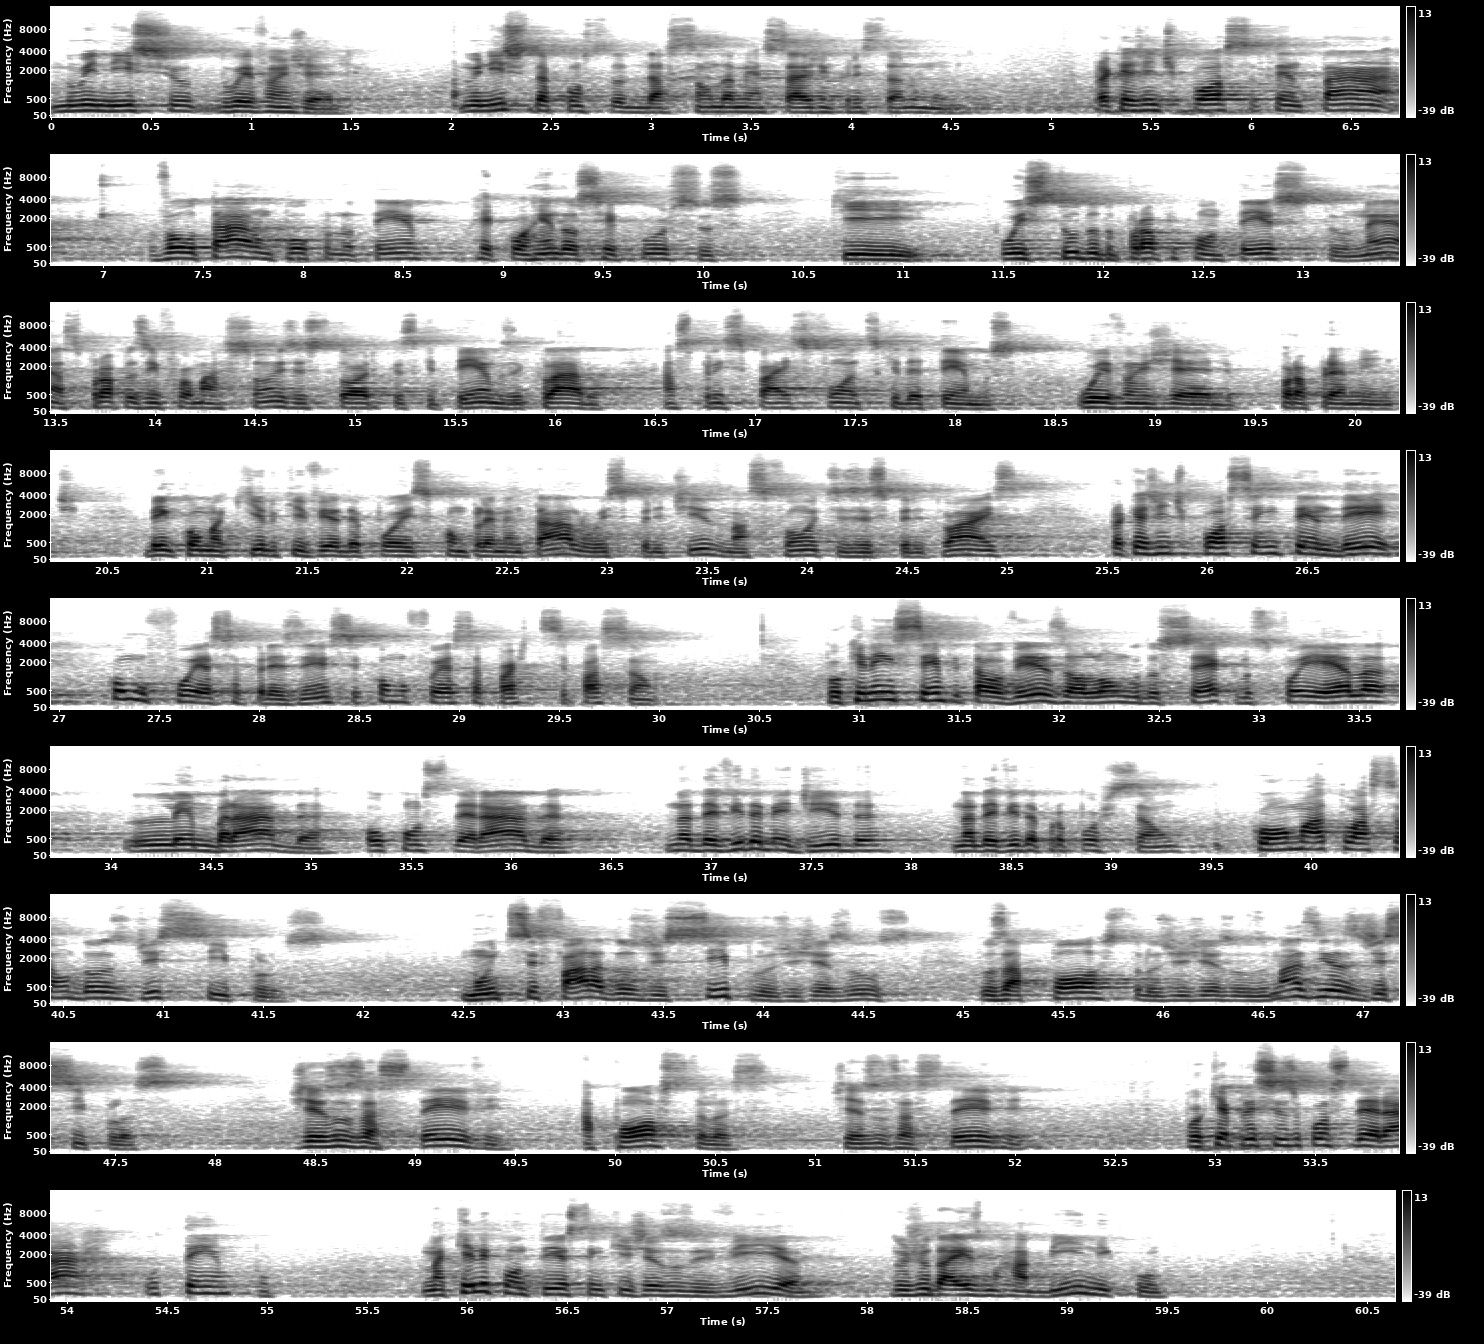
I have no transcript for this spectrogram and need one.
no início do Evangelho, no início da consolidação da mensagem cristã no mundo, para que a gente possa tentar voltar um pouco no tempo, recorrendo aos recursos que o estudo do próprio contexto, né, as próprias informações históricas que temos e, claro, as principais fontes que detemos, o Evangelho propriamente, bem como aquilo que veio depois complementá-lo, o Espiritismo, as fontes espirituais, para que a gente possa entender como foi essa presença e como foi essa participação. Porque nem sempre, talvez, ao longo dos séculos, foi ela lembrada ou considerada na devida medida, na devida proporção como a atuação dos discípulos. Muito se fala dos discípulos de Jesus, dos apóstolos de Jesus, mas e as discípulas? Jesus as teve? Apóstolas? Jesus as teve? Porque é preciso considerar o tempo. Naquele contexto em que Jesus vivia, do judaísmo rabínico,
